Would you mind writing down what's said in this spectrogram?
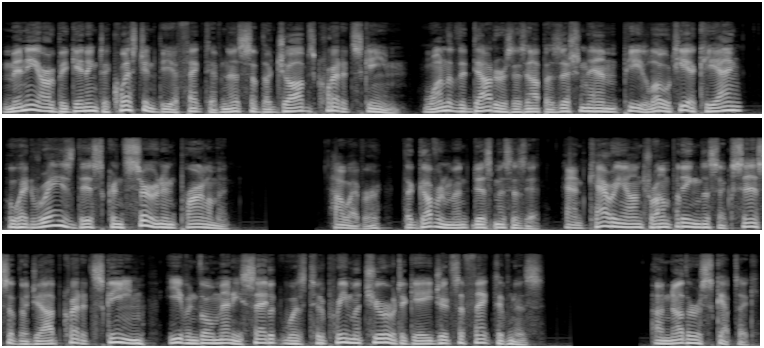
many are beginning to question the effectiveness of the jobs credit scheme. One of the doubters is opposition MP Low Thia Khiang, who had raised this concern in Parliament. However, the government dismisses it and carry on trumpeting the success of the job credit scheme, even though many said it was too premature to gauge its effectiveness. Another skeptic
